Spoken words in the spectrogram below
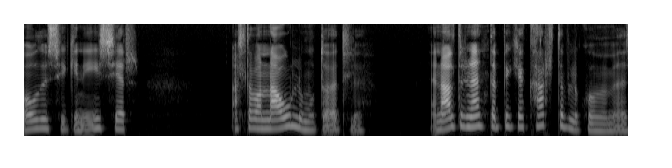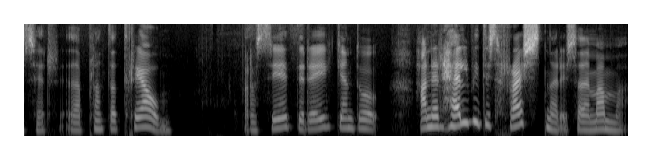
móðusíkinni í sér. Alltaf á nálum út á öllu. En aldrei nefnd að byggja kartablu komið með sér eða planta trjám bara seti reykjand og hann er helvitist hræstnari, saði mamma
